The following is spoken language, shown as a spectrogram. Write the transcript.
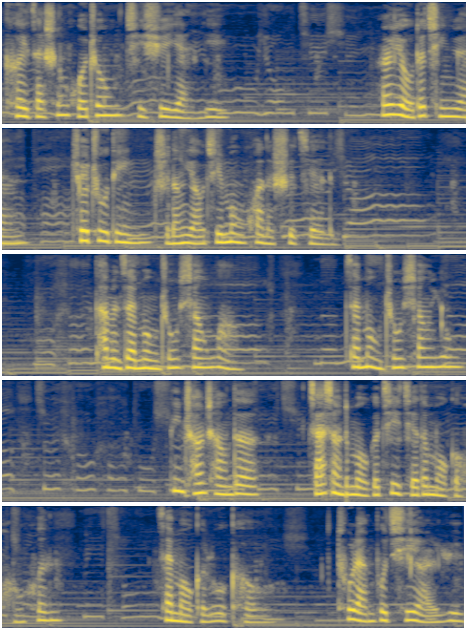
可以在生活中继续演绎，而有的情缘却注定只能遥寄梦幻的世界里。他们在梦中相望，在梦中相拥，并常常的假想着某个季节的某个黄昏，在某个路口。突然不期而遇，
